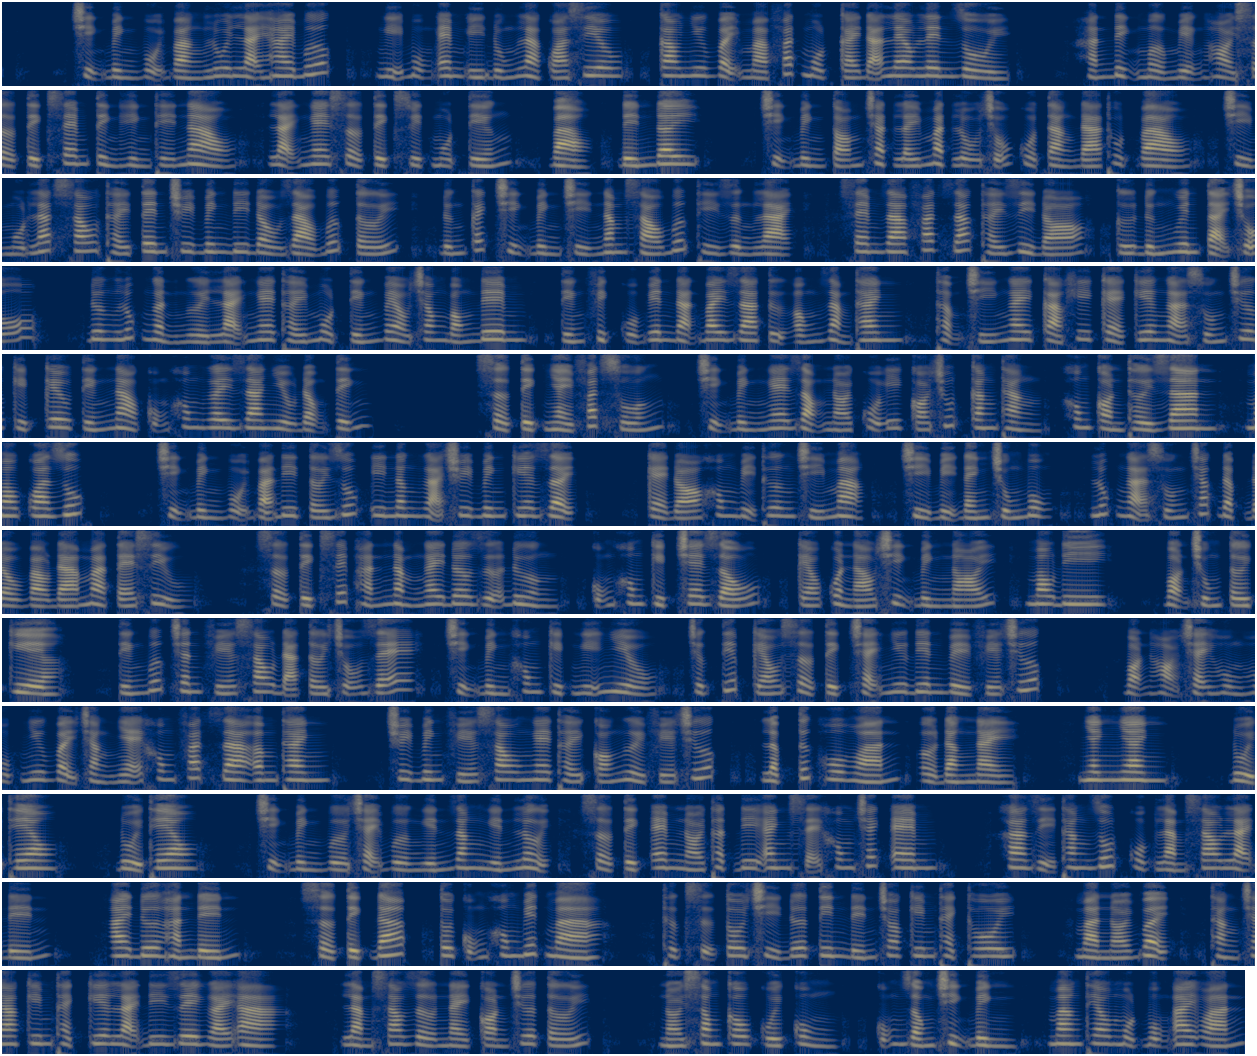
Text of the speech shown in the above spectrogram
Trịnh Bình vội vàng lui lại hai bước, nghĩ bụng em ý đúng là quá siêu, cao như vậy mà phát một cái đã leo lên rồi. Hắn định mở miệng hỏi sở tịch xem tình hình thế nào, lại nghe sở tịch suyệt một tiếng, bảo, đến đây. Trịnh Bình tóm chặt lấy mặt lộ chỗ của tảng đá thụt vào, chỉ một lát sau thấy tên truy binh đi đầu rào bước tới, đứng cách Trịnh Bình chỉ 5-6 bước thì dừng lại, xem ra phát giác thấy gì đó, cứ đứng nguyên tại chỗ. Đương lúc ngẩn người lại nghe thấy một tiếng vèo trong bóng đêm, tiếng phịch của viên đạn bay ra từ ống giảm thanh, thậm chí ngay cả khi kẻ kia ngã xuống chưa kịp kêu tiếng nào cũng không gây ra nhiều động tĩnh. Sở tịch nhảy phát xuống, Trịnh Bình nghe giọng nói của y có chút căng thẳng, không còn thời gian, mau qua giúp. Trịnh Bình vội vã đi tới giúp y nâng gã truy binh kia dậy. Kẻ đó không bị thương chí mạng, chỉ bị đánh trúng bụng, lúc ngã xuống chắc đập đầu vào đá mà té xỉu. Sở tịch xếp hắn nằm ngay đơ giữa đường, cũng không kịp che giấu, kéo quần áo Trịnh Bình nói, mau đi, bọn chúng tới kìa. Tiếng bước chân phía sau đã tới chỗ rẽ, Trịnh Bình không kịp nghĩ nhiều, trực tiếp kéo sở tịch chạy như điên về phía trước. Bọn họ chạy hùng hục như vậy chẳng nhẽ không phát ra âm thanh. Truy binh phía sau nghe thấy có người phía trước, lập tức hô hoán, ở đằng này. Nhanh nhanh, đuổi theo, đuổi theo. Trịnh Bình vừa chạy vừa nghiến răng nghiến lợi, sở tịch em nói thật đi anh sẽ không trách em. Kha dĩ thăng rốt cuộc làm sao lại đến, ai đưa hắn đến. Sở tịch đáp, tôi cũng không biết mà. Thực sự tôi chỉ đưa tin đến cho Kim Thạch thôi. Mà nói vậy, thằng cha Kim Thạch kia lại đi dê gái à? Làm sao giờ này còn chưa tới? Nói xong câu cuối cùng, cũng giống Trịnh Bình, mang theo một bụng ai oán.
